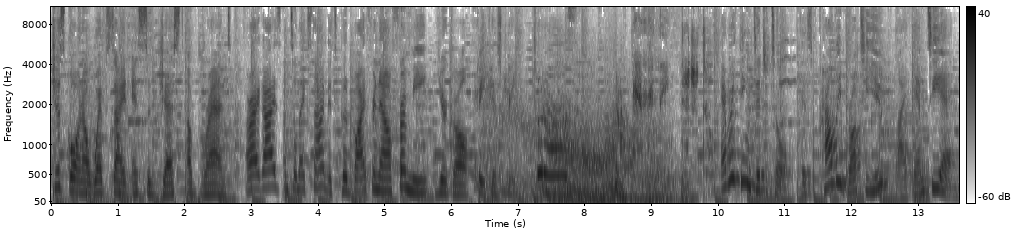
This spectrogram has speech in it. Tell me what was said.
Just go on our website and suggest a brand. All right, guys, until next time, it's goodbye for now from me, your girl, Faith History. Toodles! Everything Digital. Everything Digital is proudly brought to you by MTN.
